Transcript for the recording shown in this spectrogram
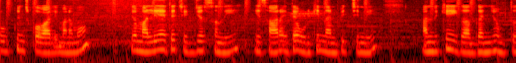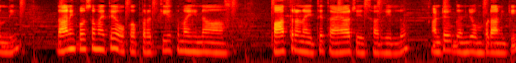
ఉడికించుకోవాలి మనము. ఇక మళ్ళీ అయితే చెక్ చేస్తుంది. ఈసారి అయితే ఉడికింది అనిపించింది. అందుకే ఇక గంజి ఉంపుతుంది దానికోసం అయితే ఒక ప్రత్యేకమైన పాత్రనైతే తయారు చేశారు వీళ్ళు. అంటే గంజి ఉంపడానికి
